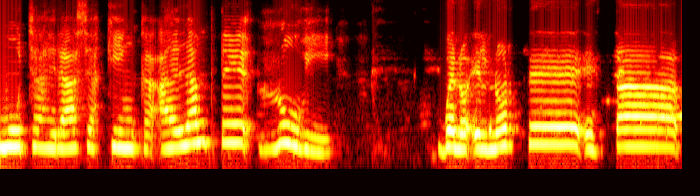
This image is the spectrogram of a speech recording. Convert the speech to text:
Muchas gracias, Kinka. Adelante, Ruby. Bueno, el norte está,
